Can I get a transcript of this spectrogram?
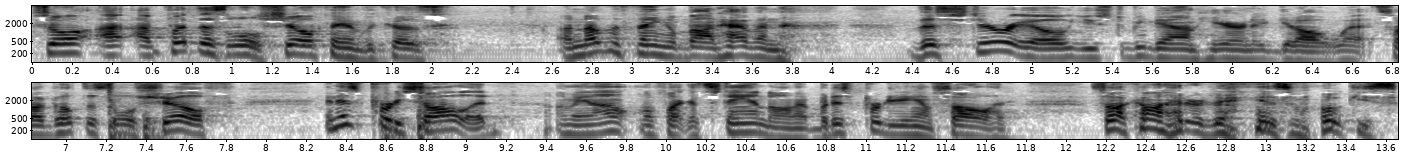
So I, I put this little shelf in because another thing about having this stereo used to be down here and it'd get all wet. So I built this little shelf and it's pretty solid. I mean, I don't know if I could stand on it, but it's pretty damn solid. So I come out here today and Smokey's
